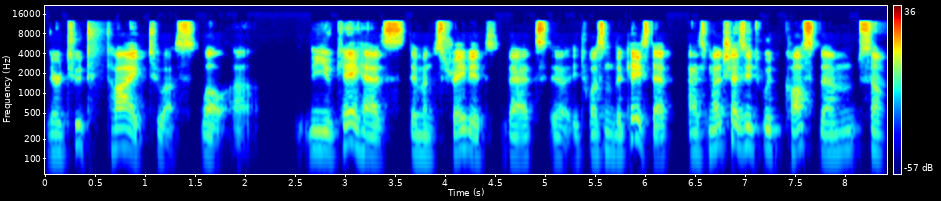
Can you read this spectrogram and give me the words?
They're too tied to us. Well, uh, the UK has demonstrated that uh, it wasn't the case, that as much as it would cost them, some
